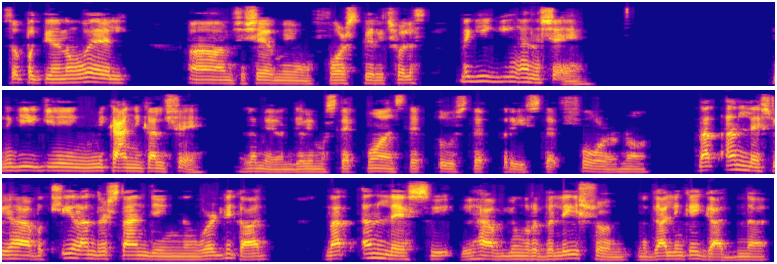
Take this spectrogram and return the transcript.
So, pag tinanong, well, um, share mo yung four spirituals, nagiging ano siya eh, nagiging mechanical siya eh. Alam mo yun, gawin mo step 1, step 2, step 3, step 4, no? Not unless we have a clear understanding ng Word ni God, not unless we, we have yung revelation na galing kay God na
